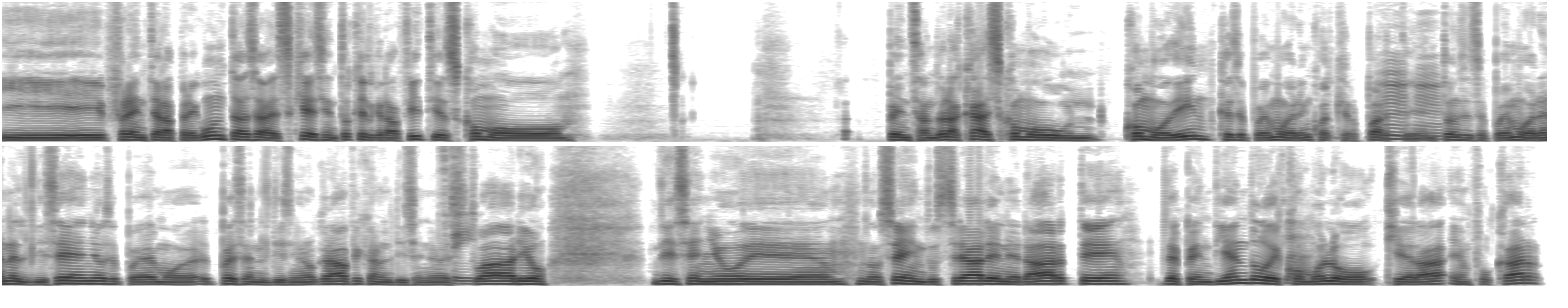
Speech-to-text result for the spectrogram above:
Y frente a la pregunta, ¿sabes qué? Siento que el graffiti es como, pensándolo acá, es como un comodín que se puede mover en cualquier parte. Entonces se puede mover en el diseño, se puede mover pues en el diseño gráfico, en el diseño de vestuario, diseño de, no sé, industrial, en el arte, dependiendo de cómo lo quiera enfocar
